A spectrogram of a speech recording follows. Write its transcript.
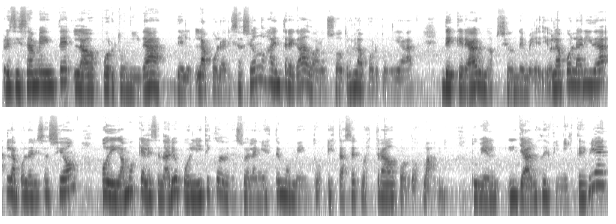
Precisamente la oportunidad de la polarización nos ha entregado a nosotros la oportunidad de crear una opción de medio. La polaridad, la polarización o digamos que el escenario político de Venezuela en este momento está secuestrado por dos bandos tú bien ya los definiste bien.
